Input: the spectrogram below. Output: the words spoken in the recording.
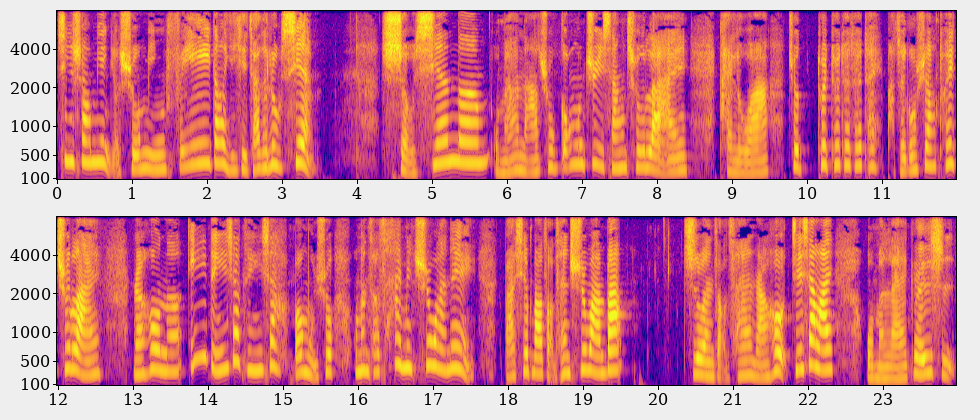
信上面有说明飞到爷爷家的路线。首先呢，我们要拿出工具箱出来，凯罗啊，就推推推推推，把这工具箱推出来。然后呢，诶，等一下，等一下，保姆说我们早餐还没吃完呢，把先把早餐吃完吧。吃完早餐，然后接下来我们来开始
